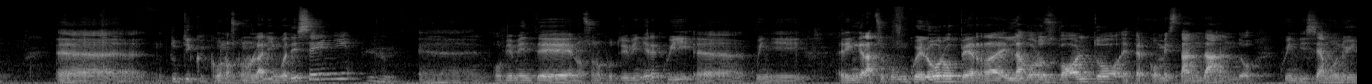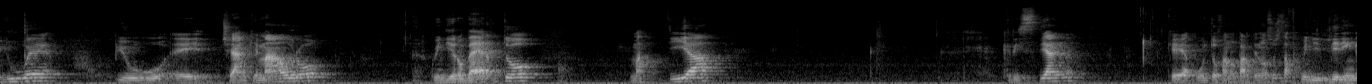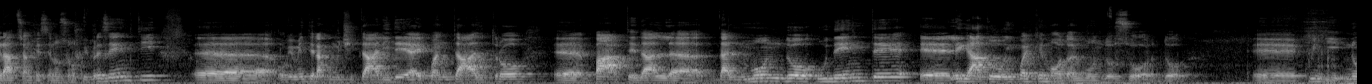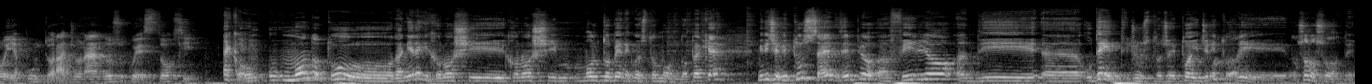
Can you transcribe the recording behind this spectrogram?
Eh, tutti qui conoscono la lingua dei segni, eh, ovviamente non sono potuti venire qui, eh, quindi ringrazio comunque loro per il lavoro svolto e per come sta andando. Quindi siamo noi due, più eh, c'è anche Mauro, quindi Roberto, Mattia, Christian, che appunto fanno parte del nostro staff, quindi li ringrazio anche se non sono qui presenti. Eh, ovviamente la comicità, l'idea e quant'altro eh, parte dal, dal, mondo udente eh, legato in qualche modo al mondo sordo. Eh, quindi noi appunto ragionando su questo, sì, Ecco, un, un, mondo tu, Daniele, che conosci, conosci, molto bene questo mondo, perché mi dicevi tu sei, ad esempio, figlio di uh, udenti, giusto? Cioè i tuoi genitori non sono sordi.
